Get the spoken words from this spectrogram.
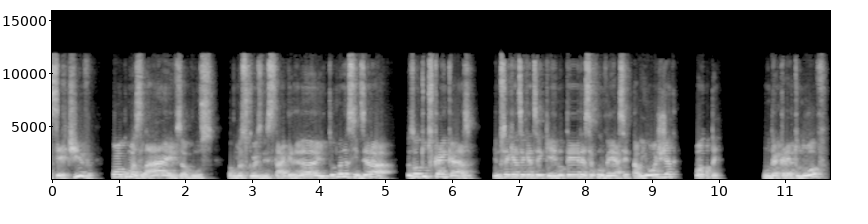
assertiva, com algumas lives, alguns algumas coisas no Instagram e tudo, mas assim, dizendo, ó, vocês vão tudo ficar em casa. E não sei o que, não sei o que, não sei o que. Não ter essa conversa e tal. E hoje, já, ontem, um decreto novo,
